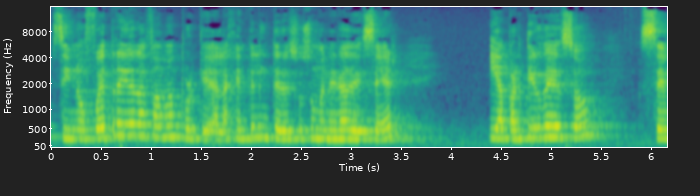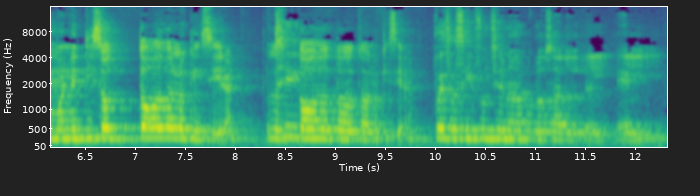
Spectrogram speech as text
sino fue traída la fama porque a la gente le interesó su manera de ser y a partir de eso se monetizó todo lo que hicieran. Sí. Todo, todo, todo lo que hicieran. Pues así funciona o sea, el, el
